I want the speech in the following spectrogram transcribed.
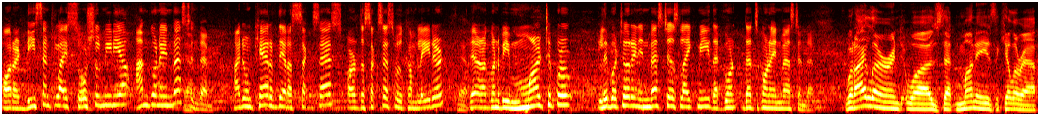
or a decentralized social media, I'm going to invest in them. I don't care if they're a success or the success will come later. Yeah. There are going to be multiple libertarian investors like me that go, that's going to invest in them. What I learned was that money is the killer app,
